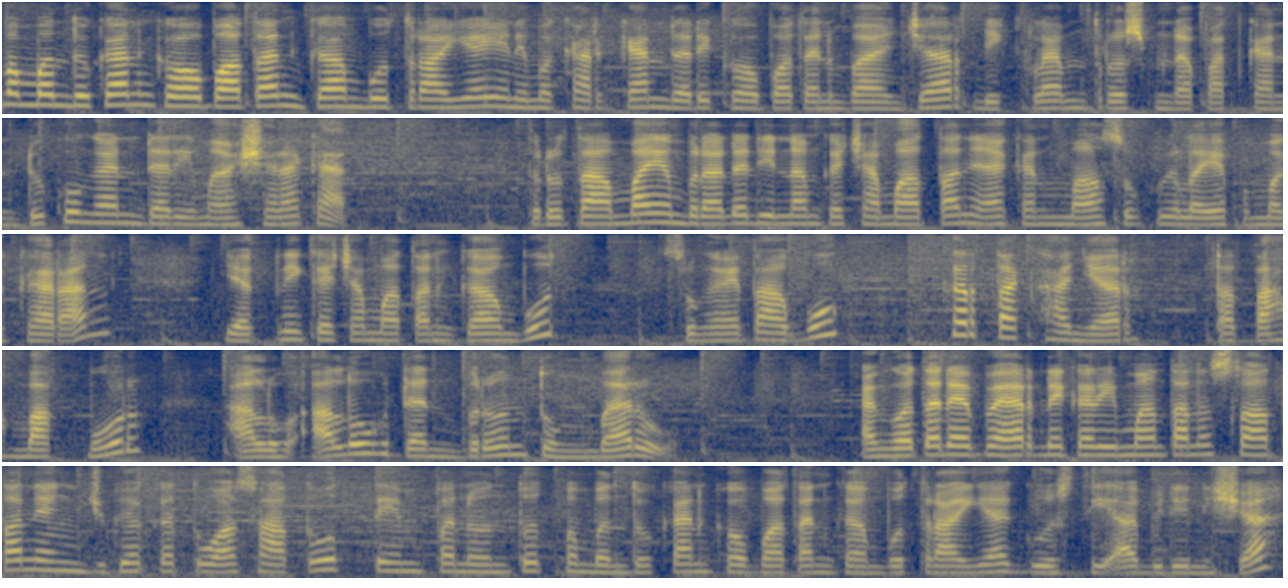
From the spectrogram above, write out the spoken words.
pembentukan Kabupaten Gambut Raya yang dimekarkan dari Kabupaten Banjar diklaim terus mendapatkan dukungan dari masyarakat, terutama yang berada di enam kecamatan yang akan masuk wilayah pemekaran, yakni Kecamatan Gambut, Sungai Tabuk, Kertak Hanyar, Tatah Makmur, Aluh-Aluh, dan Beruntung Baru. Anggota DPRD Kalimantan Selatan yang juga Ketua Satu Tim Penuntut Pembentukan Kabupaten Gambut Raya Gusti Abidin Syah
